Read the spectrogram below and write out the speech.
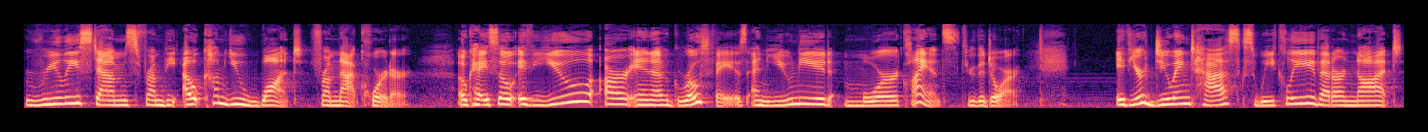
really stems from the outcome you want from that quarter. Okay, so if you are in a growth phase and you need more clients through the door, if you're doing tasks weekly that are not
